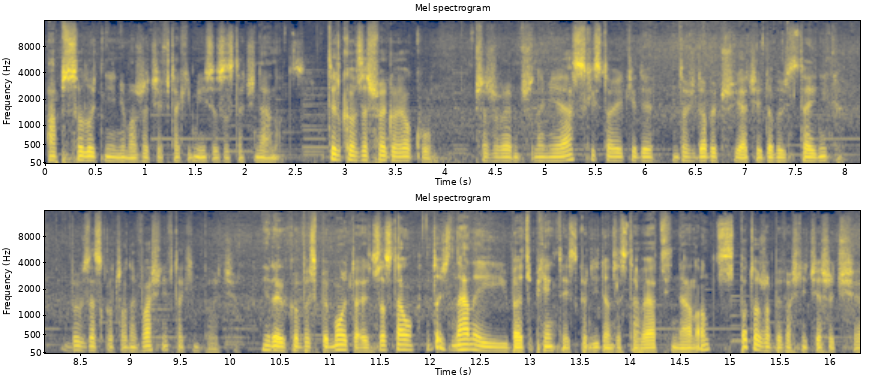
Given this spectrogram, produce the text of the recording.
absolutnie nie możecie w takim miejscu zostać na noc. Tylko zeszłego roku przeżyłem przynajmniej raz historię, kiedy dość dobry przyjaciel, dobry stajnik był zaskoczony właśnie w takim porcie. Niedaleko wyspy Murta został dość znany i bardzo pięknej skądinąd restauracji na noc, po to, żeby właśnie cieszyć się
